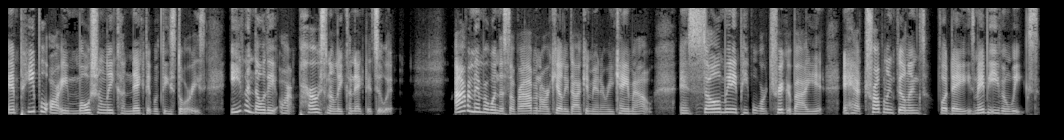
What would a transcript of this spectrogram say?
And people are emotionally connected with these stories, even though they aren't personally connected to it. I remember when the Surviving R. Kelly documentary came out, and so many people were triggered by it and had troubling feelings for days, maybe even weeks.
